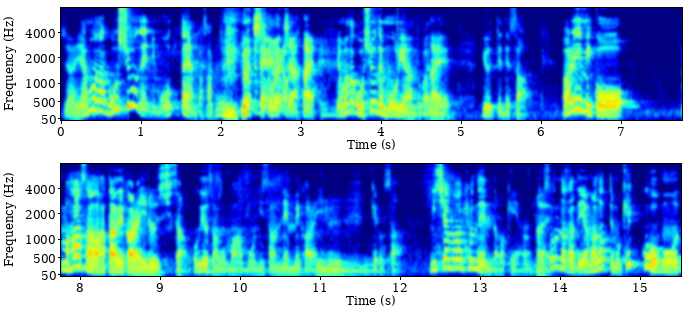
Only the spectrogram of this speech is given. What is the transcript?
じゃあ山田5周年にもおったやんかさっき。いましたいました。はい。山田5周年もおるやんとかっはい。て言っててさ、ある意味こう、まあ、ハーさんは旗揚げからいるしさ荻生さんもまあもう23年目からいるけどさ西山は去年なわけやん、はい。その中で山田ってもう結構もう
